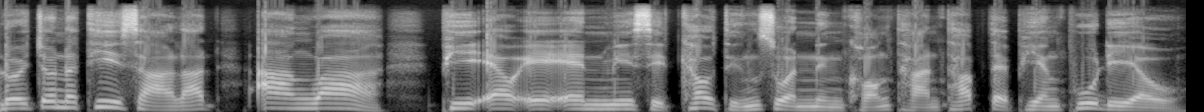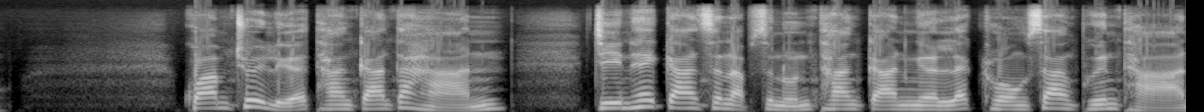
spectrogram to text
โดยเจ้าหน้าที่สหรัฐอ้างว่า PLAN มีสิทธิ์เข้าถึงส่วนหนึ่งของฐานทัพแต่เพียงผู้เดียว ความช่วยเหลือทางการทหาร จีนให้การสนับสนุนทางการเงินและโครงสร้างพื้นฐาน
